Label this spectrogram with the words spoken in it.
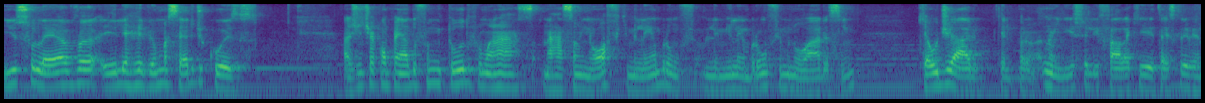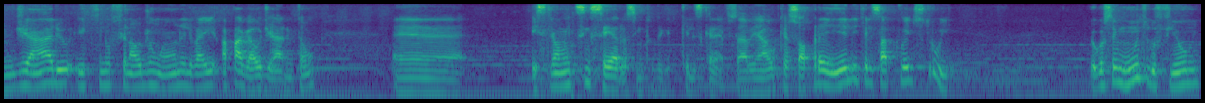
Isso leva ele a rever uma série de coisas. a gente é acompanhado o filme todo por uma narra- narração em off que me lembra um, me lembrou um filme no ar assim, que é o diário. Que ele, no início ele fala que está escrevendo um diário e que no final de um ano ele vai apagar o diário. Então é extremamente sincero assim tudo que ele escreve, sabe? É algo que é só para ele e que ele sabe que vai destruir. Eu gostei muito do filme.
